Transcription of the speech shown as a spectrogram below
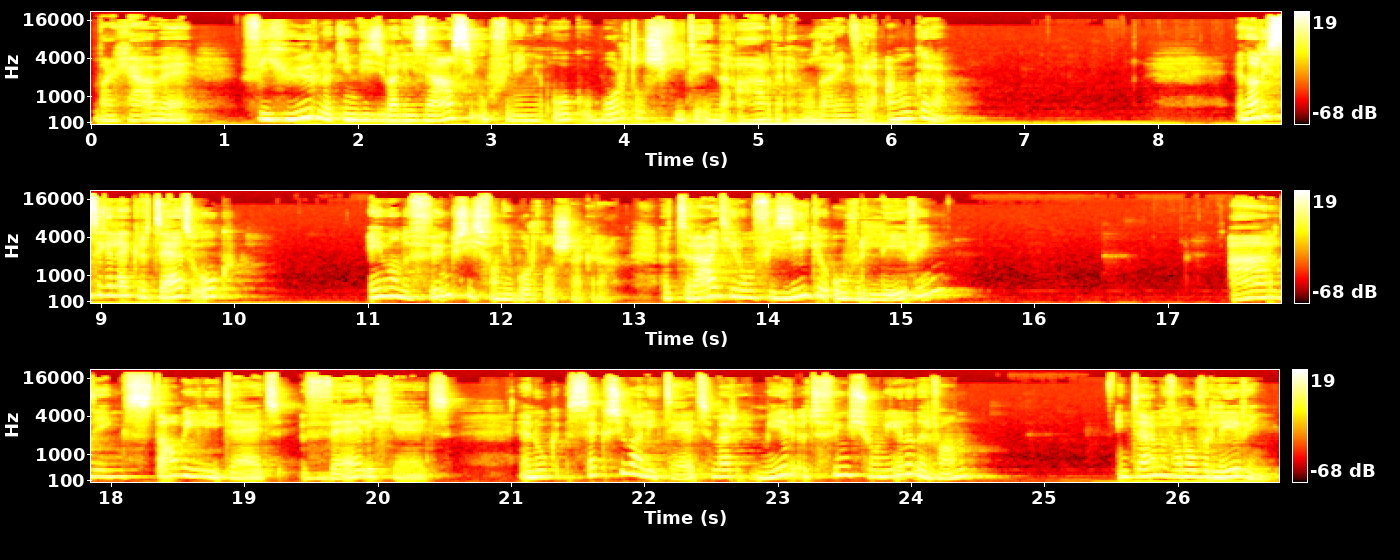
dan gaan wij figuurlijk in visualisatieoefeningen ook wortels schieten in de aarde en ons daarin verankeren. En dat is tegelijkertijd ook een van de functies van die wortelchakra. Het draait hier om fysieke overleving, aarding, stabiliteit, veiligheid en ook seksualiteit, maar meer het functionele ervan in termen van overleving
